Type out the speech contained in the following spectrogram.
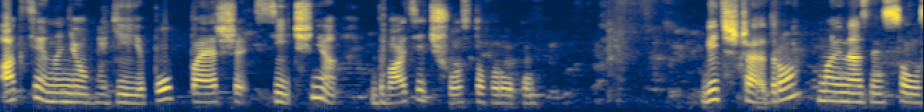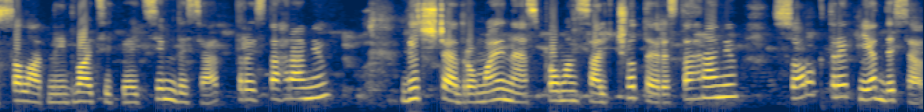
акція на нього діє по 1 січня 2026 року. Від щедро майонезний соус салатний 25,70 300 грамів. Від щедро майонез провансаль 400 грамів 43,50.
